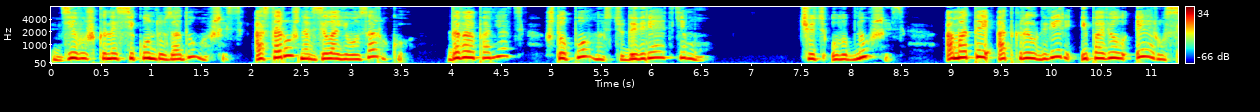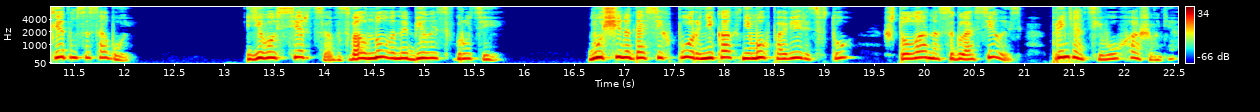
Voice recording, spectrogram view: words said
Девушка, на секунду задумавшись, осторожно взяла его за руку, давая понять, что полностью доверяет ему. Чуть улыбнувшись, Аматей открыл дверь и повел Эйру следом за собой. Его сердце взволнованно билось в груди. Мужчина до сих пор никак не мог поверить в то, что Лана согласилась принять его ухаживание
